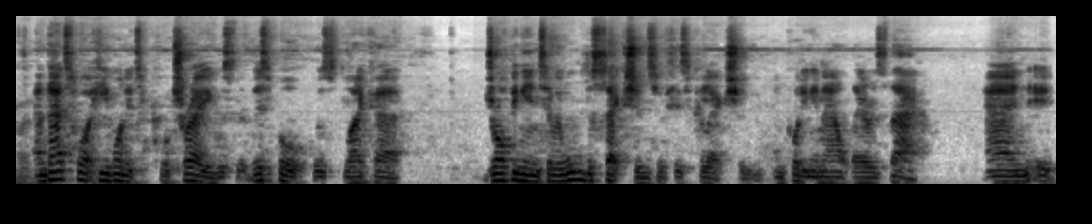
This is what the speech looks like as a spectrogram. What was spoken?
right. and that's what he wanted to portray was that this book was like a dropping into all the sections of his collection and putting him out there as that. And it,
